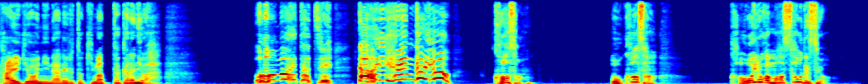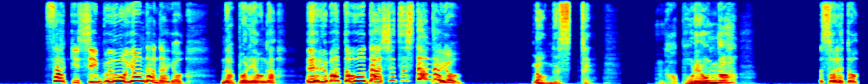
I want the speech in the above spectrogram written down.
開業医になれると決まったからには。お前たち大変だよ！母さん？お母さん？顔色が真っ青ですよ。さっき新聞を読んだんだよ。ナポレオンがエルバ島を脱出したんだよ。なんですって。ナポレオンが？それと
